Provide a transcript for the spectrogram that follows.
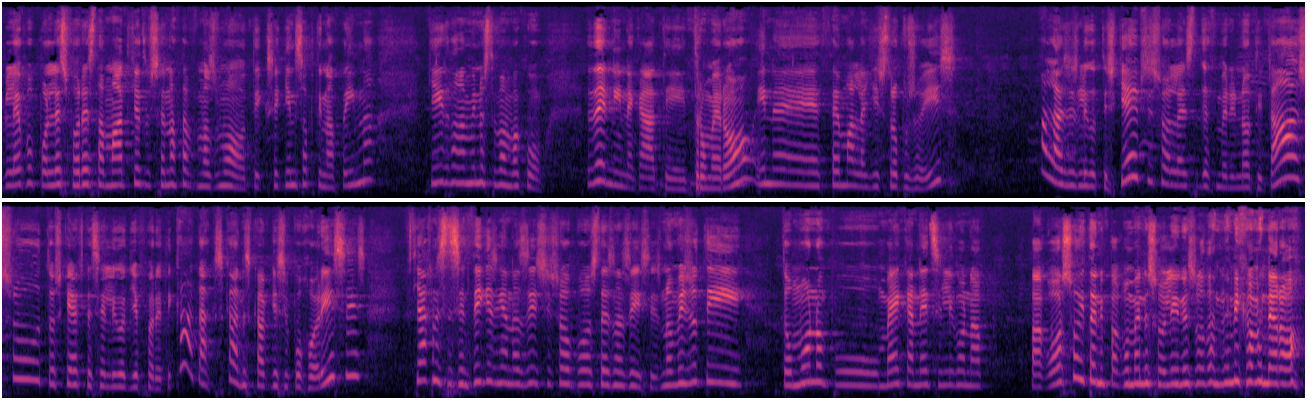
βλέπω πολλές φορές στα μάτια τους ένα θαυμασμό ότι ξεκίνησα από την Αθήνα και ήρθα να μείνω στη Βαμβακού. Δεν είναι κάτι τρομερό, είναι θέμα αλλαγής τρόπου ζωής. Αλλάζεις λίγο τη σκέψη σου, αλλάζεις την καθημερινότητά σου, το σκέφτεσαι λίγο διαφορετικά. Εντάξει, κάνεις κάποιες υποχωρήσεις, φτιάχνεις τις συνθήκες για να ζήσεις όπως θες να ζήσεις. Νομίζω ότι το μόνο που με έκανε έτσι λίγο να παγώσω ήταν οι παγωμένες σωλήνες όταν δεν είχαμε νερό.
